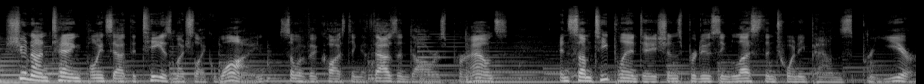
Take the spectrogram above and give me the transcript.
Shunan Teng points out that tea is much like wine, some of it costing $1,000 per ounce, and some tea plantations producing less than 20 pounds per year.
